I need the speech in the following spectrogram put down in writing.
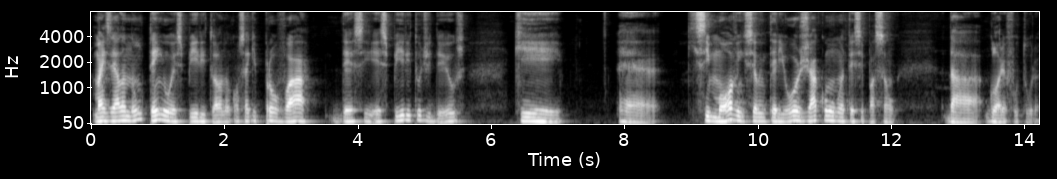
mas ela não tem o Espírito, ela não consegue provar desse Espírito de Deus que, é, que se move em seu interior já como uma antecipação da glória futura.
